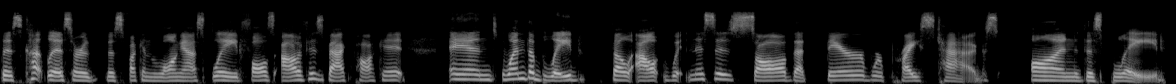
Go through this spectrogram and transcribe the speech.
this cutlass or this fucking long ass blade falls out of his back pocket and when the blade fell out witnesses saw that there were price tags on this blade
